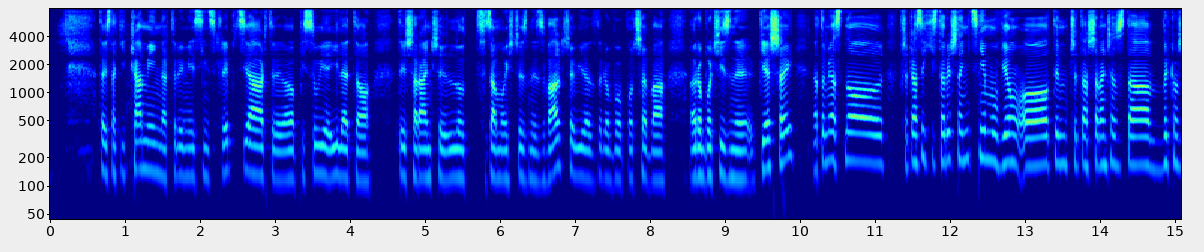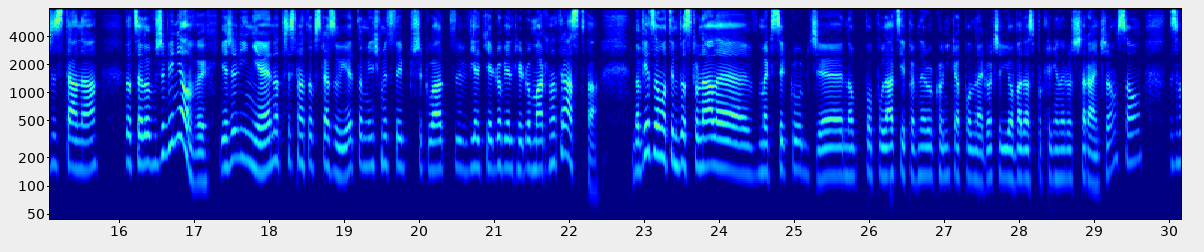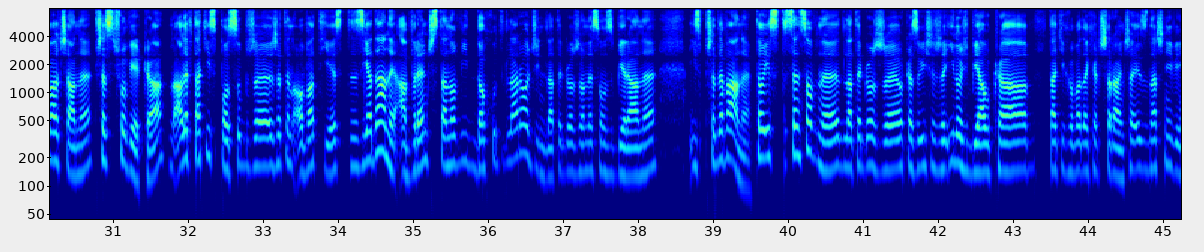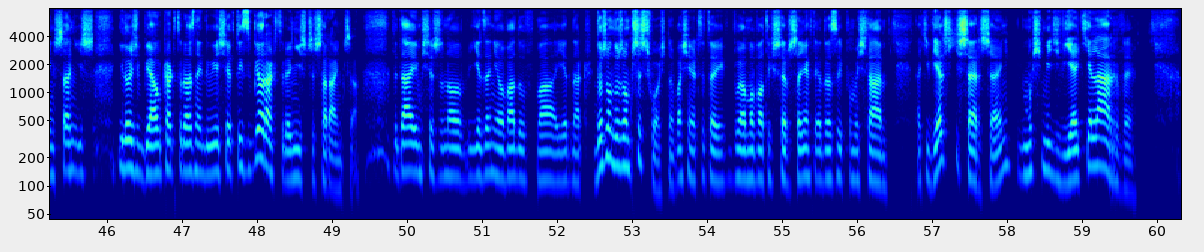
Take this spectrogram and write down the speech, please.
To jest taki kamień, na którym jest inskrypcja, który opisuje ile to tej szarańczy lud zamojszczyzny zwalczył, ile do tego było potrzeba robocizny pieszej. Natomiast no, przekazy historyczne nic nie mówią o tym, czy ta szarańcza została wykorzystana do celów żywieniowych. Jeżeli nie, no wszystko na to wskazuje, to mieliśmy tutaj przykład wielkiego, wielkiego marnotrawstwa. No wiedzą o tym doskonale w Meksyku, gdzie no, populacje pewnego konika polnego, czyli owada spotlenionego szarańczą, są zwalczane przez człowieka, ale w taki sposób, że, że ten owad jest zjadany, a wręcz stanowi dochód dla rodzin, dlatego że one są zbierane i sprzedawane. To jest sensowne, dlatego że okazuje się, że ilość białka w takich owadach jak szarańcza jest znacznie większa niż ilość białka, która znajduje się w tych zbiorach, które niszczy szarańcza. Wydaje mi się, że no, jedzenie owadów ma jednak dużą, dużą przyszłość. No właśnie jak tutaj była mowa o tych szerszeniach, to ja od razu pomyślałem, taki wielki szerszeń musi mieć wielkie larwy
